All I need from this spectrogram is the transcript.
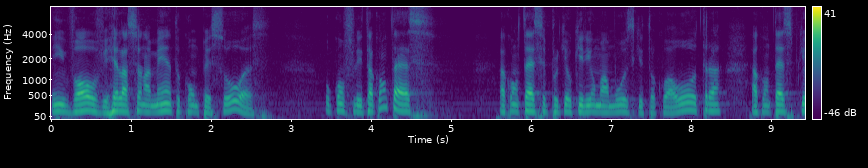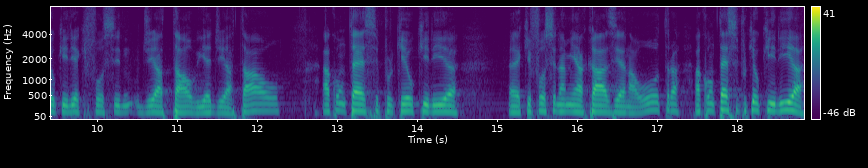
envolve relacionamento com pessoas, o conflito acontece. Acontece porque eu queria uma música e tocou a outra. Acontece porque eu queria que fosse dia tal e é dia tal. Acontece porque eu queria é, que fosse na minha casa e é na outra. Acontece porque eu queria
